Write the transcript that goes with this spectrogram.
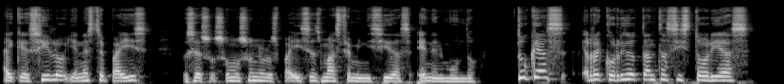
hay que decirlo, y en este país, pues eso, somos uno de los países más feminicidas en el mundo. Tú que has recorrido tantas historias,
